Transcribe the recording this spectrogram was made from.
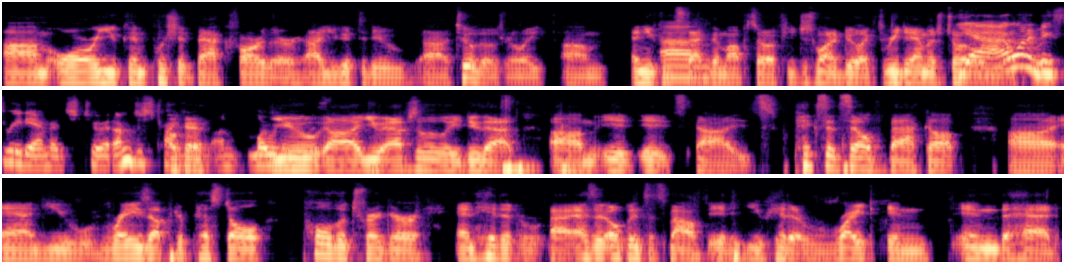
um, or you can push it back farther. Uh, you get to do uh, two of those really, um, and you can stack Um, them up. So if you just want to do like three damage total, yeah, I want to do three damage to it. I'm just trying Okay. to unload you uh, you absolutely do that. Um, it it uh, it picks itself back up, uh, and you raise up your pistol, pull the trigger, and hit it uh, as it opens its mouth. It, you hit it right in in the head,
